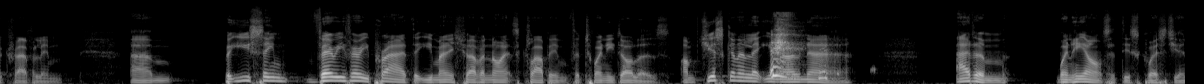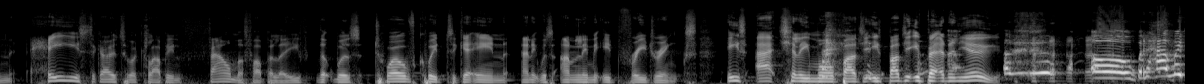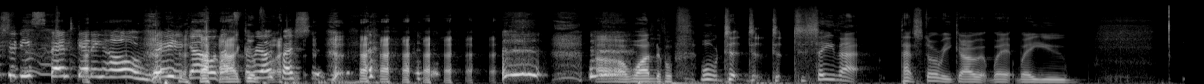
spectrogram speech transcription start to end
traveling. Um, but you seem very, very proud that you managed to have a night's clubbing for twenty dollars. I'm just going to let you know now, Adam. When he answered this question, he used to go to a club in Falmouth, I believe, that was twelve quid to get in, and it was unlimited free drinks. He's actually more budget. he's budgeted better than you. oh, but how much did he spend getting home? There you go. That's the real question. oh, wonderful. Well, to, to, to, see that that story go where where you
